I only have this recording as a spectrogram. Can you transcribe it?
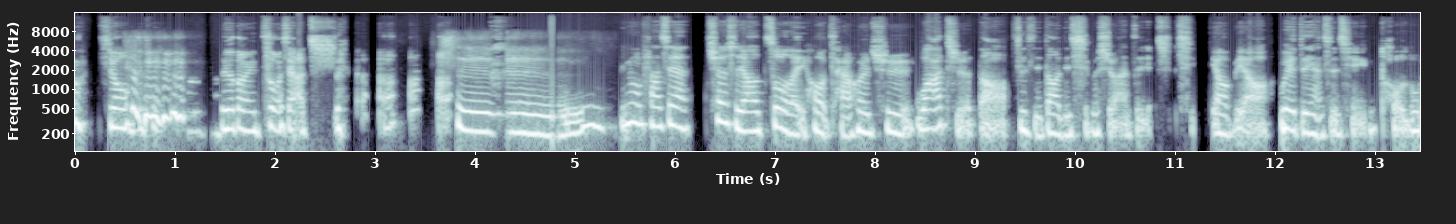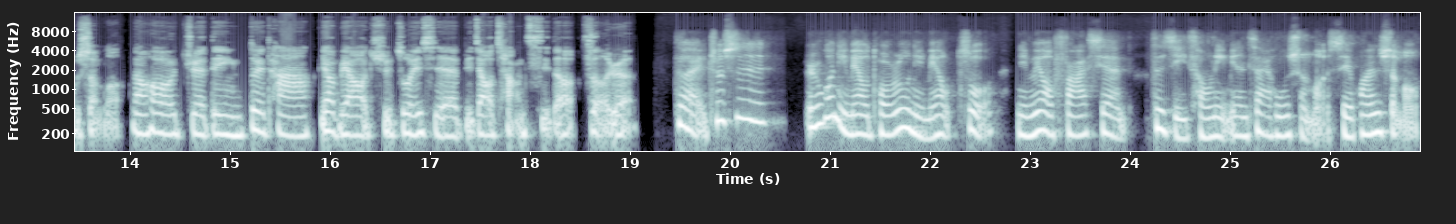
希望 这个东西做下去。是，因为我发现确实要做了以后，才会去挖掘到自己到底喜不喜欢这件事情，要不要为这件事情投入什么，然后决定对他要不要去做一些比较长期的责任。对，就是如果你没有投入，你没有做，你没有发现。自己从里面在乎什么，喜欢什么，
